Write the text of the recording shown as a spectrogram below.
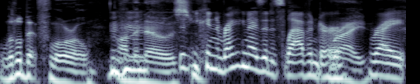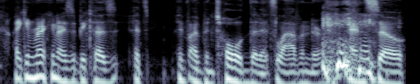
a little bit floral mm-hmm. on the mm-hmm. nose. You can recognize that it's lavender. Right. Right. I can recognize it because it's I've been told that it's lavender. and so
